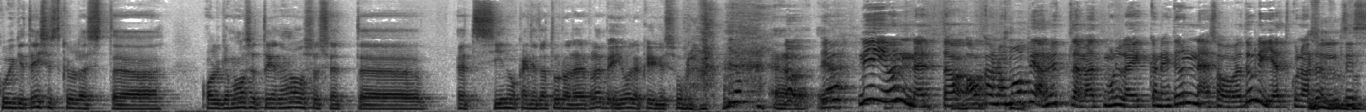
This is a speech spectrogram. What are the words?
kuigi teisest küljest äh, olgem ausad, tõenäosus, et äh, et sinu kandidatuur läheb läbi, ei ole kõige suurem. jah, no jah ja., nii on, et aga no ma pean ütlema, et mulle ikka neid õnnesoove tuli, et kuna seal siis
